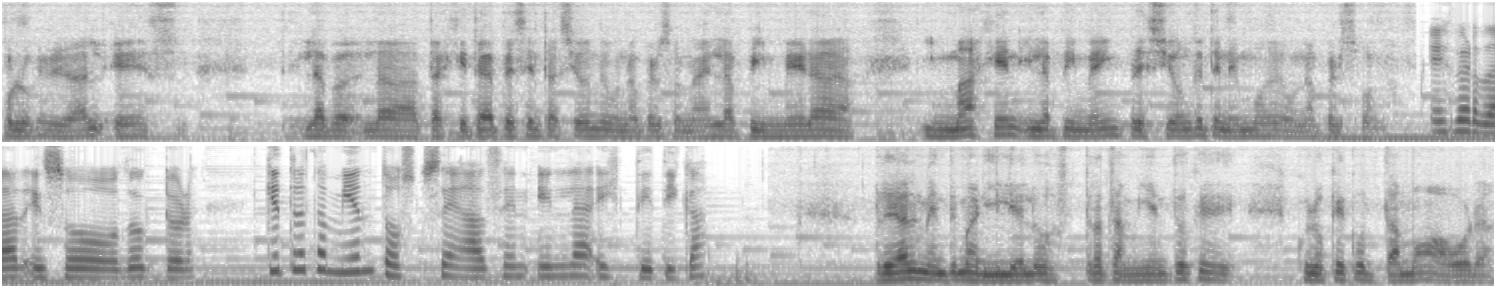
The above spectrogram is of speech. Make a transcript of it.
por lo general es la, tarjeta de presentación de una persona, es la primera imagen y la primera impresión que tenemos de una persona. Es verdad eso, doctor. ¿Qué tratamientos se hacen en la estética? Realmente, Marilia, los tratamientos que, con los que contamos ahora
